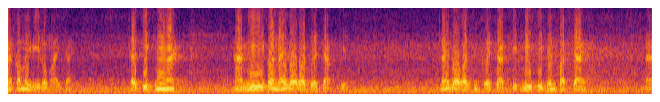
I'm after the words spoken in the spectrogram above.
มันก็ไม่มีลมหายใจ แต่จิตมีไหมอ่ามีก็ไหนบอกว่าเกิดจากจิต ไหนบอกว่าเกิดจากจิตมีจิตเป็นปัจจัยอ่า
